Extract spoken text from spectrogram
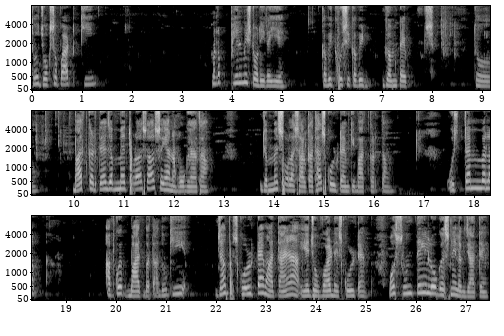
तो जोक्स पार्ट की मतलब फिल्मी स्टोरी रही है। कभी खुशी, कभी गम टाइप तो बात करते हैं जब मैं थोड़ा सा सयाना हो गया था। जब मैं सोलह साल का था, स्कूल टाइम की बात करता हूँ। उस टाइम मतलब आपको एक बात बता दूँ कि जब स्कूल टाइम आता है ना, ये जो वर्ड है स्कूल टाइम, वो सुनते ही लोग हंसने लग जाते हैं।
